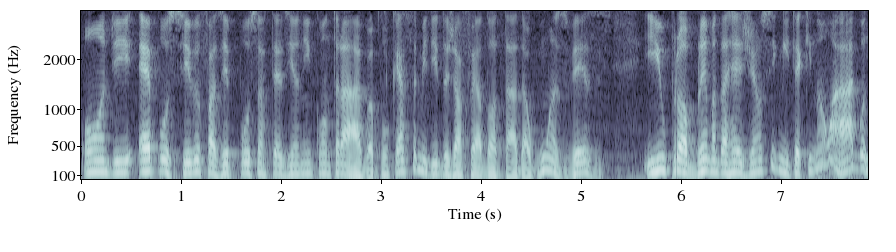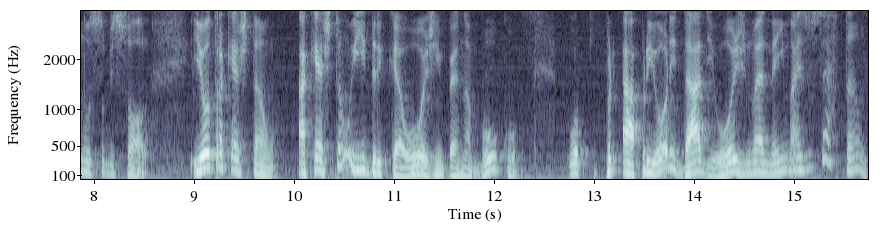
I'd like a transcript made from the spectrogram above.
onde é possível fazer poço artesiano e encontrar água, porque essa medida já foi adotada algumas vezes e o problema da região é o seguinte, é que não há água no subsolo. E outra questão, a questão hídrica hoje em Pernambuco, a prioridade hoje não é nem mais o sertão,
